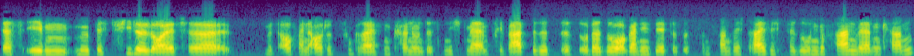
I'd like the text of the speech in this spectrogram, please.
dass eben möglichst viele Leute mit auf ein Auto zugreifen können und es nicht mehr im Privatbesitz ist oder so organisiert, dass es von 20, 30 Personen gefahren werden kann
